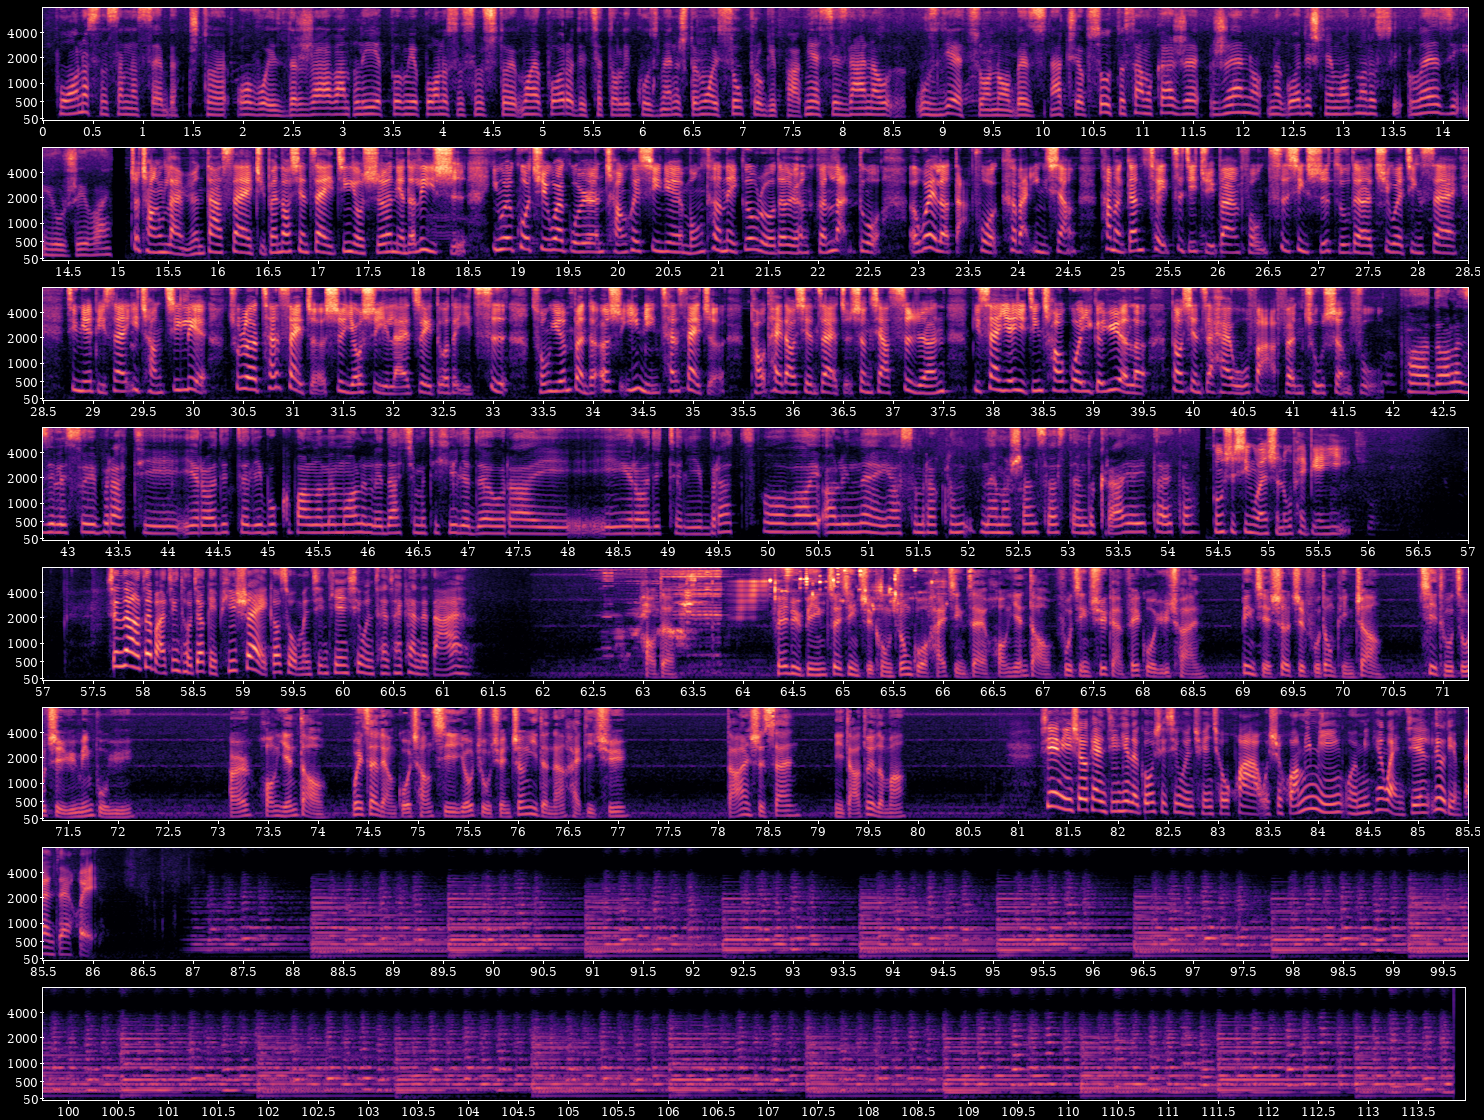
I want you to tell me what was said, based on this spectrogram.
Ponosna sam što je moja porodica toliko uz mene, što je moj suprug ipak mjesec dana uz djecu, ono, bez, znači, apsolutno samo kaže, ženo, na godišnjem odmoru si, lezi i uživaj. 这场懒人大赛举办到现在已经有十二年的历史，因为过去外国人常会戏谑蒙特内哥罗的人很懒惰，而为了打破刻板印象，他们干脆自己举办讽刺性十足的趣味竞赛。今年比赛异常激烈，除了参赛者是有史以来最多的一次，从原本的二十一名参赛者淘汰到现在只剩下四人，比赛也已经超过一个月了，到现在还无法分出胜负。Pa dolazili su i brat i, i roditelji, bukvalno me molili da ćemo ti hiljadu eura i, i roditelji i brat. Ovaj, ali ne, ja sam rekla nema šanse, ostajem do kraja i to je to. 公视新闻沈卢佩编译。现在再把镜头交给 P 帅，告诉我们今天新闻猜猜看的答案。好的，菲律宾最近指控中国海警在黄岩岛附近驱赶菲国渔船，并且设置浮动屏障。企图阻止渔民捕鱼，而黄岩岛位在两国长期有主权争议的南海地区。答案是三，你答对了吗？谢谢您收看今天的《公视新闻全球化》，我是黄明明，我们明天晚间六点半再会。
